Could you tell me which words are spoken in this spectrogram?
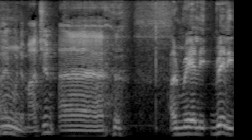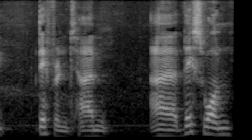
I Hmm. would imagine. Uh, and really, really different. Um, uh, this one,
